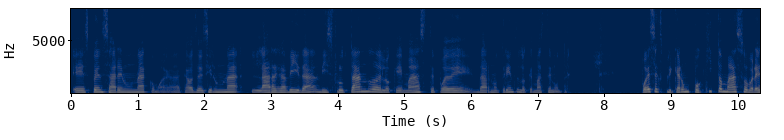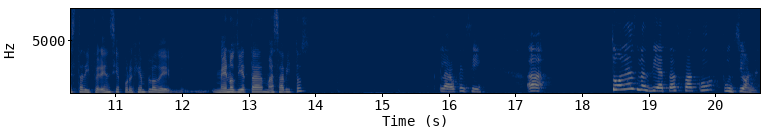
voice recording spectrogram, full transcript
es pensar en una, como acabas de decir, una larga vida, disfrutando de lo que más te puede dar nutrientes, lo que más te nutre. ¿Puedes explicar un poquito más sobre esta diferencia, por ejemplo, de menos dieta, más hábitos? Claro que sí. Ah, todas las dietas, Paco, funcionan.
